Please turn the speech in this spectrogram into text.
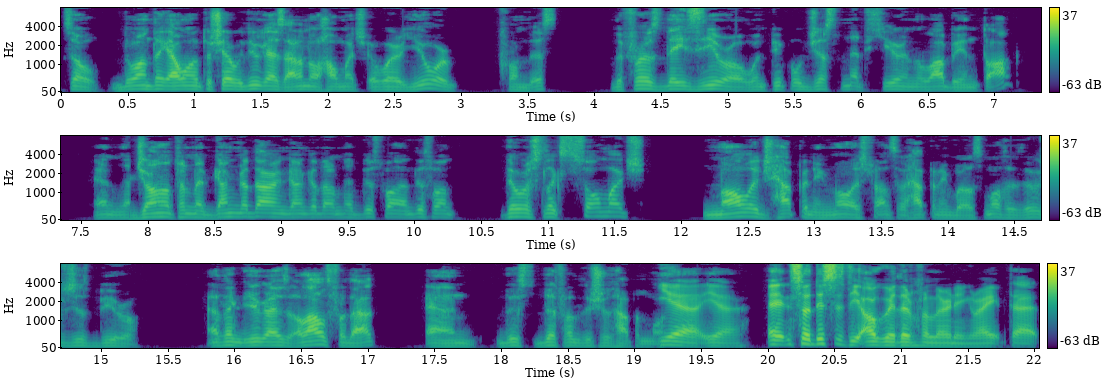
So the one thing I wanted to share with you guys, I don't know how much aware you are from this. The first day zero, when people just met here in the lobby and talked, and Jonathan met Gangadhar and Gangadhar met this one and this one, there was like so much knowledge happening, knowledge transfer happening by osmosis. It was just beautiful. I think you guys allowed for that, and this definitely should happen more. yeah, yeah. And so this is the algorithm for learning, right? That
